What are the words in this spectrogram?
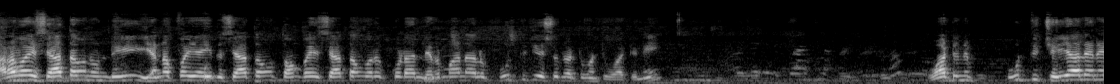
అరవై శాతం నుండి ఎనభై ఐదు శాతం తొంభై శాతం వరకు కూడా నిర్మాణాలు పూర్తి చేస్తున్నటువంటి వాటిని వాటిని పూర్తి చేయాలనే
